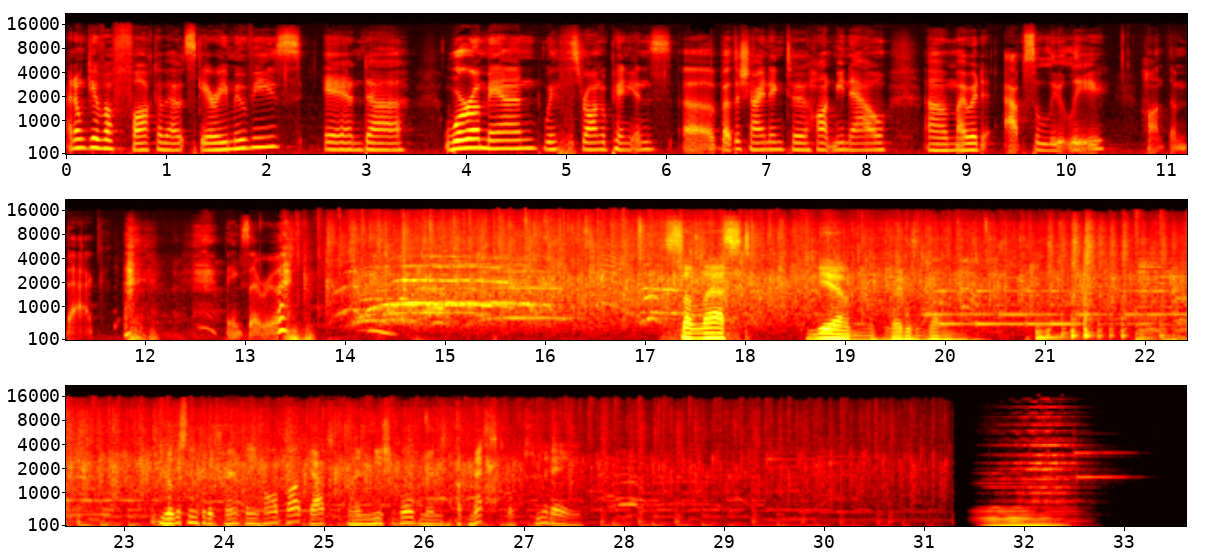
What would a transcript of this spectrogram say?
I don't give a fuck about scary movies. And uh, were a man with strong opinions uh, about The Shining to haunt me now, um, I would absolutely haunt them back. Thanks, everyone. Celeste Yim, ladies and gentlemen. You're listening to the Trampoline Hall podcast. I'm Misha Glouberman. Up next, the Q&A.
